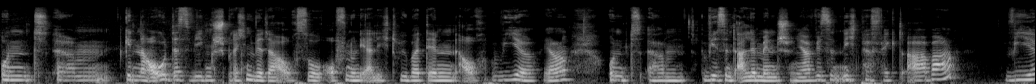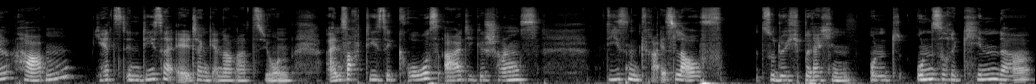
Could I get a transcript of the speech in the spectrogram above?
Und ähm, genau deswegen sprechen wir da auch so offen und ehrlich drüber, denn auch wir, ja, und ähm, wir sind alle Menschen, ja, wir sind nicht perfekt, aber wir haben jetzt in dieser Elterngeneration einfach diese großartige Chance, diesen Kreislauf zu durchbrechen und unsere Kinder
